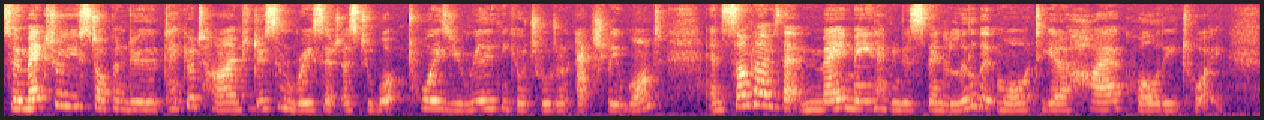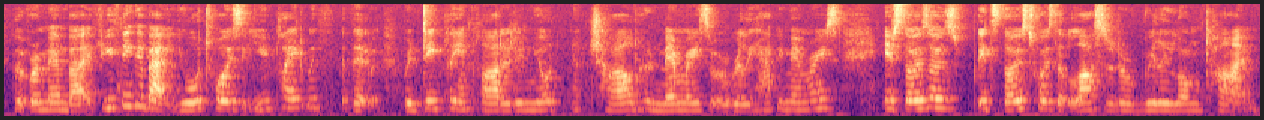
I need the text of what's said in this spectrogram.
So make sure you stop and do take your time to do some research as to what toys you really think your children actually want. And sometimes that may mean having to spend a little bit more to get a higher quality toy. But remember, if you think about your toys that you played with that were deeply implanted in your childhood memories that were really happy memories, it's those, those, it's those toys that lasted a really long time.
